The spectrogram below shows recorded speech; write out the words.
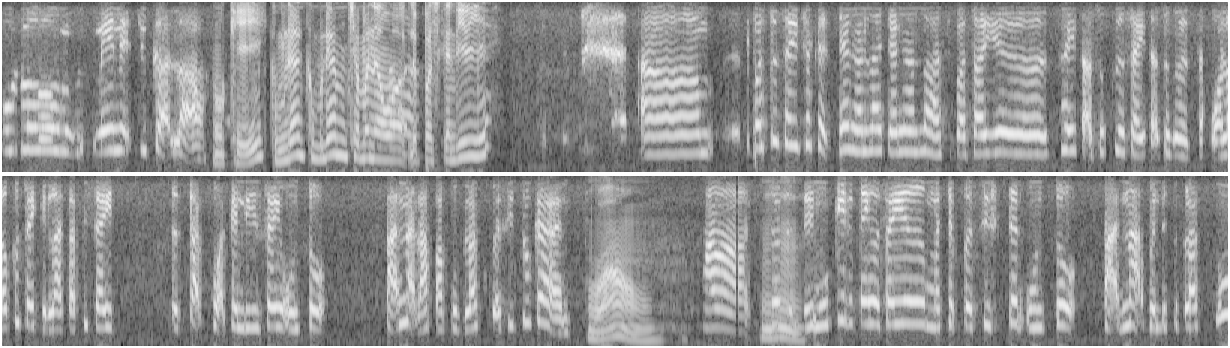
10 minit jugalah. Okey, kemudian kemudian macam mana awak lepaskan diri eh? Um, lepas tu saya cakap janganlah janganlah sebab saya saya tak suka saya tak suka walaupun saya gelak tapi saya tetap kuatkan diri saya untuk tak nak lah apa-apa berlaku kat situ kan. Wow. Ha, so Mhm. dia mungkin dia tengok saya macam persistent untuk tak nak benda tu berlaku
